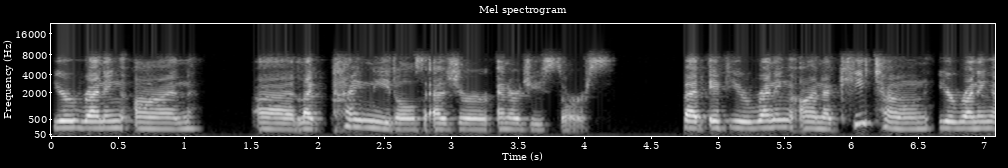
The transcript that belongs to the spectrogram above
you're running on uh, like pine needles as your energy source. But if you're running on a ketone, you're running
